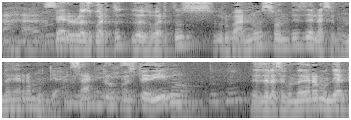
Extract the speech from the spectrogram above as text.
Ajá, ¿no? sí. Pero los huertos, los huertos urbanos son desde la Segunda Guerra Mundial. Exacto, Desde pues sí. te digo. Desde la Segunda Guerra Mundial.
